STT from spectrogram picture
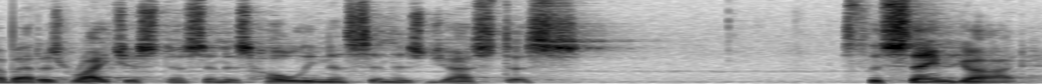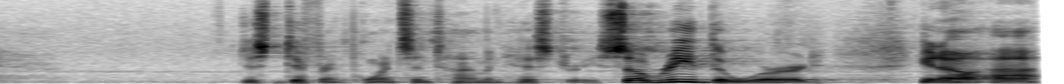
about his righteousness and his holiness and his justice. It's the same God, just different points in time and history. So read the word. You know, uh,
